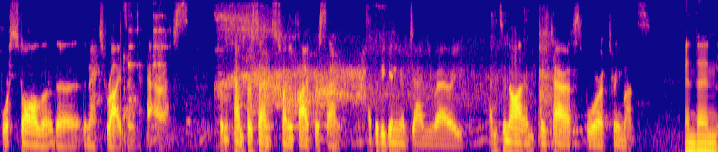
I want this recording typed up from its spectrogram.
forestall the, the, the next rise in tariffs from 10% to 25% at the beginning of January and to not impose tariffs for three months. And then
